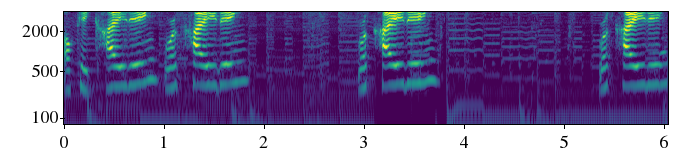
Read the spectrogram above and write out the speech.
Okay, kiting. We're kiting. We're kiting. We're kiting.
